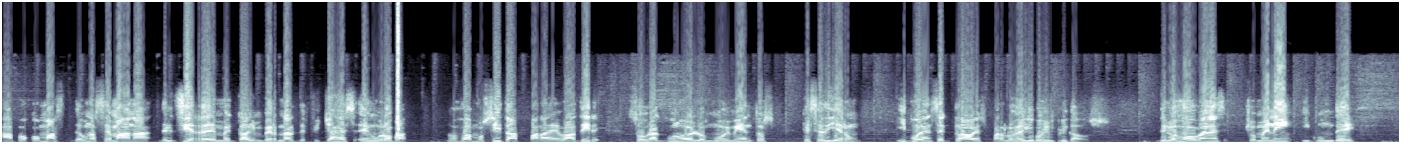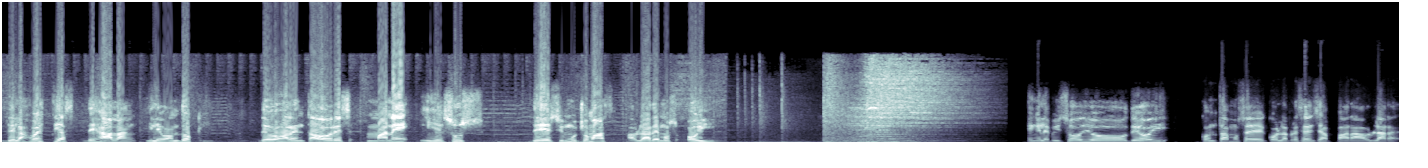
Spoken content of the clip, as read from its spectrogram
A poco más de una semana del cierre del mercado invernal de fichajes en Europa, nos damos cita para debatir sobre algunos de los movimientos que se dieron y pueden ser claves para los equipos implicados. De los jóvenes Chomení y Cundé, de las bestias de Haaland y Lewandowski, de los alentadores Mané y Jesús, de eso y mucho más hablaremos hoy. En el episodio de hoy contamos eh, con la presencia para hablar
